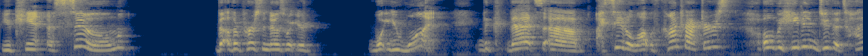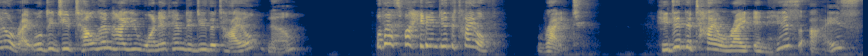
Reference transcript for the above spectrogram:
You can't assume the other person knows what you're, what you want. That's, uh, I see it a lot with contractors. Oh, but he didn't do the tile right. Well, did you tell him how you wanted him to do the tile? No. Well, that's why he didn't do the tile right. He did the tile right in his eyes.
